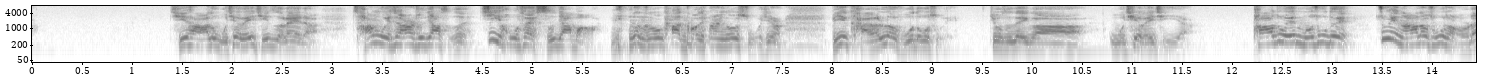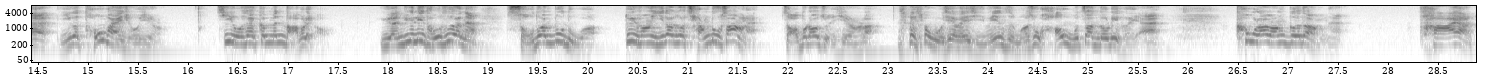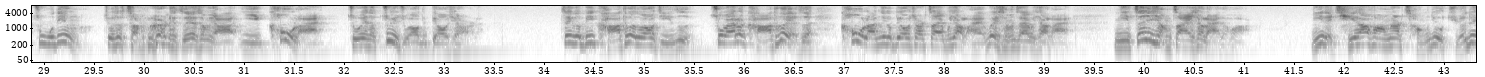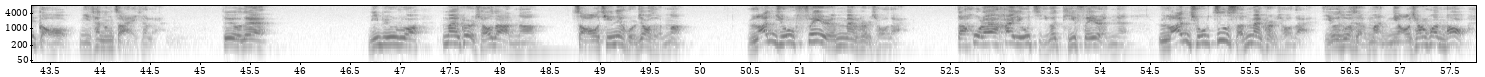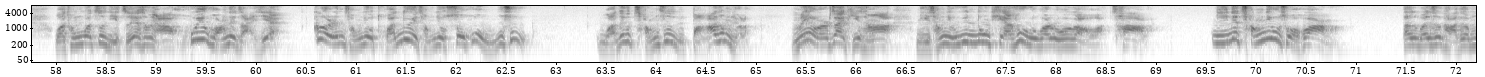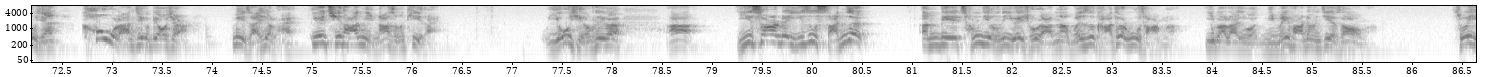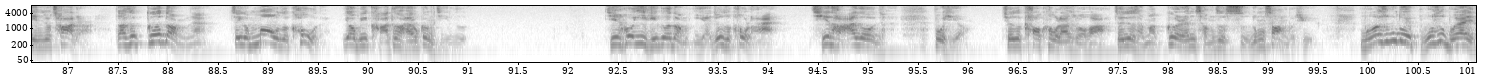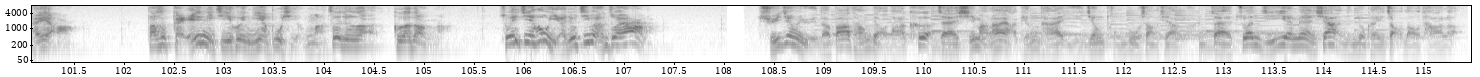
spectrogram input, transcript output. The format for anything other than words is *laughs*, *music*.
其他的武切维奇之类的，常规赛二十加十，季后赛十加八，你都能够看到这样一种属性，比凯文·乐福都水。就是这个武切维奇呀，他作为魔术队最拿得出手的一个头牌球星，季后赛根本打不了。远距离投射呢，手段不多，对方一旦说强度上来。找不着准星了，*laughs* 这就武切维奇嘛。因此魔术毫无战斗力可言。扣篮王戈登呢，他呀注定啊就是整个的职业生涯以扣篮作为他最主要的标签了。这个比卡特都要极致。说白了，卡特也是扣篮这个标签摘不下来。为什么摘不下来？你真想摘下来的话，你得其他方面成就绝对高，你才能摘下来，对不对？你比如说迈克尔乔丹呢，早期那会儿叫什么？篮球飞人迈克尔乔丹，但后来还有几个提飞人呢？篮球之神迈克尔乔丹，也就说什么鸟枪换炮，我通过自己职业生涯辉煌的展现，个人成就、团队成就收获无数，我这个层次拔上去了。没有人再提什么你曾经运动天赋如何如何高啊，差了，你的成就说话嘛。但是文斯卡特目前扣篮这个标签没摘下来，因为其他你拿什么替代？有请这个啊。一次二阵，一次三阵，NBA 曾经的一位球员呢，文斯卡特入场啊。一般来说，你没法这么介绍嘛，所以你就差点。但是戈登呢，这个帽子扣的要比卡特还要更极致。今后一提戈登，也就是扣篮，其他都 *laughs* 不行，就是靠扣篮说话。这就是什么？个人层次始终上不去。魔术队不是不愿意培养，但是给你机会你也不行嘛。这就是戈登啊，所以今后也就基本上这样了。徐静宇的八堂表达课在喜马拉雅平台已经同步上线了，在专辑页面下您就可以找到它了。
